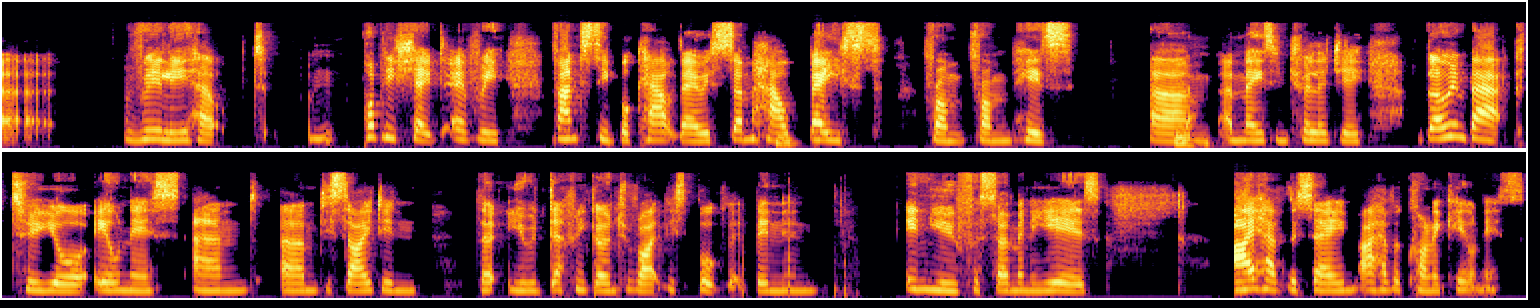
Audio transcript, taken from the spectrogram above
uh, really helped, um, probably shaped every fantasy book out there is somehow mm. based from from his um, yeah. amazing trilogy. Going back to your illness and um, deciding that you were definitely going to write this book that had been in in you for so many years. I have the same. I have a chronic illness.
